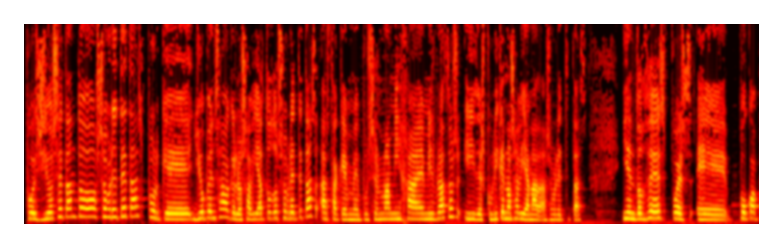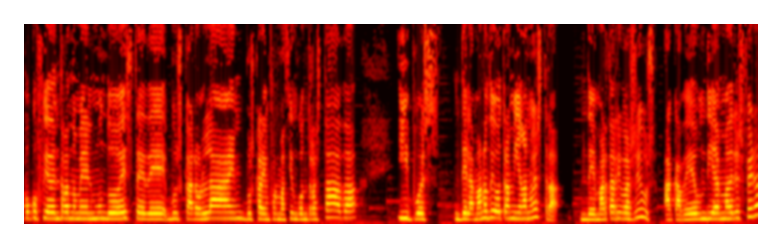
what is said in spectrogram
Pues yo sé tanto sobre tetas porque yo pensaba que lo sabía todo sobre tetas hasta que me pusieron a mi hija en mis brazos y descubrí que no sabía nada sobre tetas. Y entonces, pues eh, poco a poco fui adentrándome en el mundo este de buscar online, buscar información contrastada y pues de la mano de otra amiga nuestra, de Marta Rivas Rius, acabé un día en Madresfera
